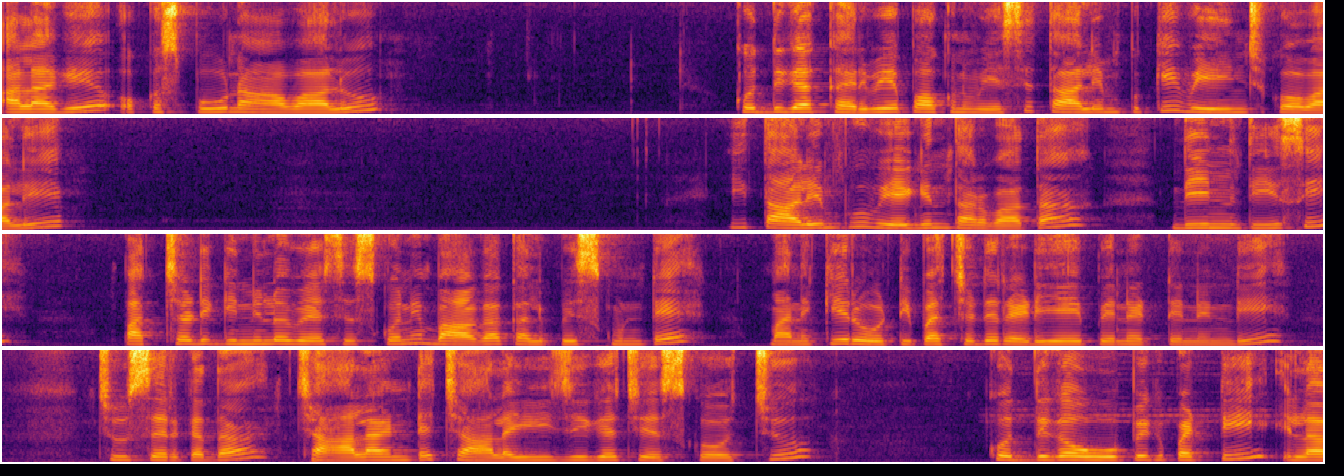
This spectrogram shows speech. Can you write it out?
అలాగే ఒక స్పూన్ ఆవాలు కొద్దిగా కరివేపాకును వేసి తాలింపుకి వేయించుకోవాలి. ఈ తాలింపు వేగిన తర్వాత దీన్ని తీసి పచ్చడి గిన్నెలో వేసేసుకొని బాగా కలిపేసుకుంటే మనకి రోటి పచ్చడి రెడీ అయిపోయినట్టేనండి. చూసారు కదా చాలా అంటే చాలా ఈజీగా చేసుకోవచ్చు. కొద్దిగా ఓపిక పట్టి ఇలా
